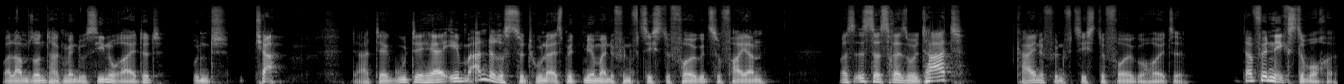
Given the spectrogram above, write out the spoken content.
weil er am Sonntag Mendocino reitet. Und tja, da hat der gute Herr eben anderes zu tun, als mit mir meine 50. Folge zu feiern. Was ist das Resultat? Keine 50. Folge heute. Dafür nächste Woche.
